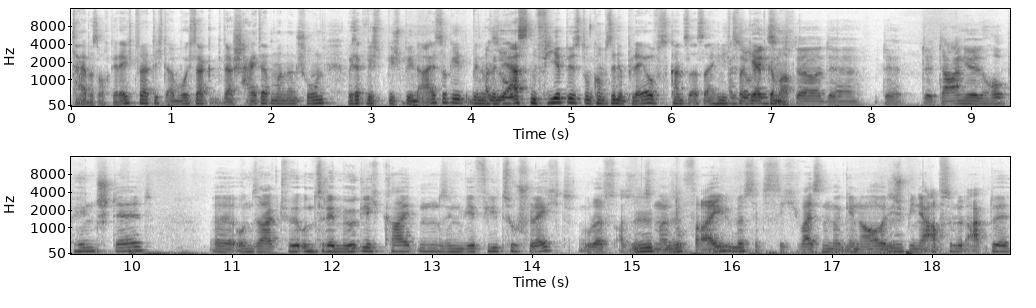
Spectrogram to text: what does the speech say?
teilweise auch gerechtfertigt, aber wo ich sage, da scheitert man dann schon. Wo ich sage, wir, wir spielen Eishockey, wenn du also, in den ersten vier bist und kommst in die Playoffs, kannst du das eigentlich nichts also verkehrt gemacht. Wenn sich da der, der, der Daniel Hopp hinstellt äh, und sagt, für unsere Möglichkeiten sind wir viel zu schlecht, oder also jetzt mhm. mal so frei mhm. übersetzt, ich weiß nicht mehr genau, aber die mhm. spielen ja absolut aktuell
